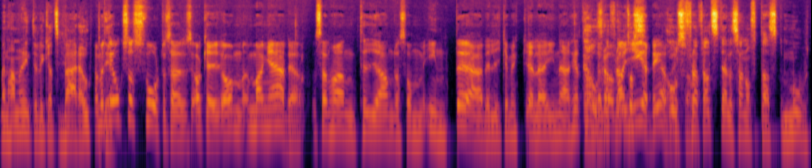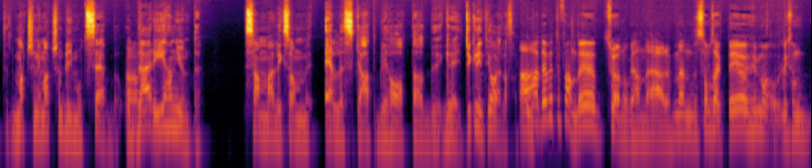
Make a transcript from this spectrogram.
men han har inte lyckats bära upp Ja, men det är också svårt att säga, okej, om Mange är det. Sen har han tio andra som inte är det lika mycket, eller i närheten Ja, av och det. Vad, ger det? och Liksom? framförallt ställs han oftast mot, matchen i matchen blir mot Seb. Och Ja. där är han ju inte. Samma liksom älska att bli hatad grej. Tycker inte jag i alla fall. Ja, det vet jag fan. Det tror jag nog han är. Men som sagt, det är hur, liksom,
